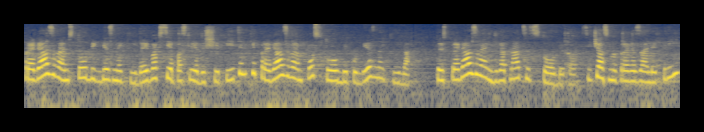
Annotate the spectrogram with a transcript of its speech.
провязываем столбик без накида. И во все последующие петельки провязываем по столбику без накида. То есть провязываем 19 столбиков. Сейчас мы провязали 3.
